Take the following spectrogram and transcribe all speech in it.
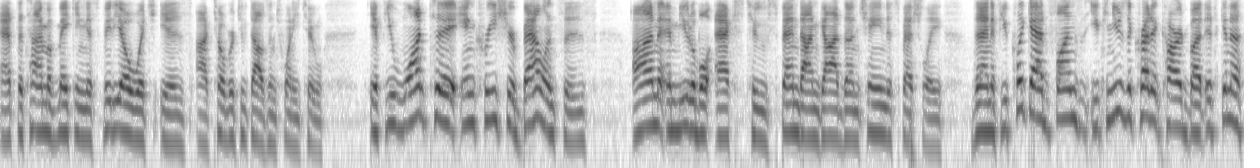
at the time of making this video, which is October 2022. If you want to increase your balances on Immutable X to spend on Gods Unchained especially, then if you click add funds, you can use a credit card, but it's going to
